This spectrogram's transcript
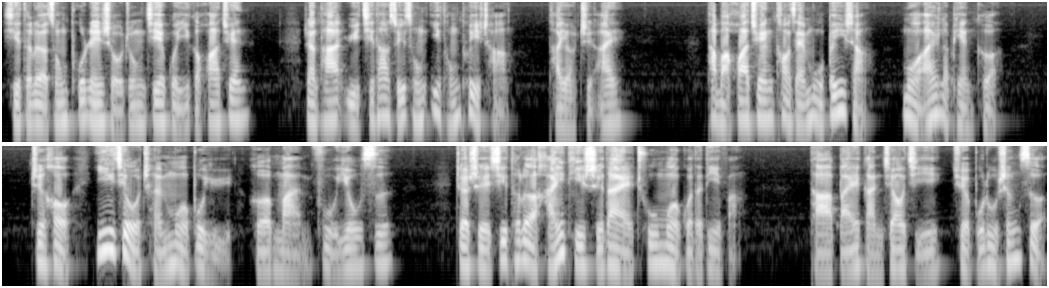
希特勒从仆人手中接过一个花圈，让他与其他随从一同退场。他要致哀。他把花圈靠在墓碑上，默哀了片刻，之后依旧沉默不语和满腹忧思。这是希特勒孩提时代出没过的地方。他百感交集，却不露声色，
